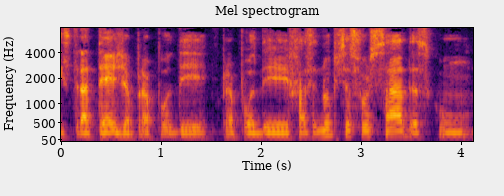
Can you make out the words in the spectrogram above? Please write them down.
estratégia para poder para poder fazer núpcias forçadas com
